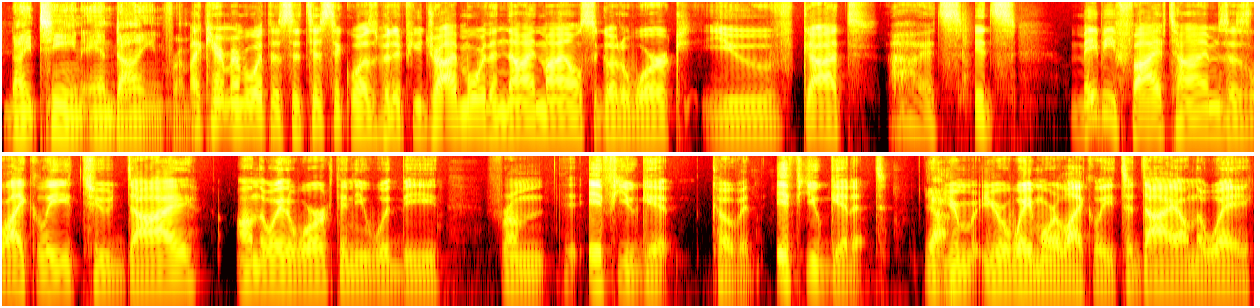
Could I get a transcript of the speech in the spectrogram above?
nineteen and dying from it. I can't remember what the statistic was, but if you drive more than nine miles to go to work, you've got ah, it's it's maybe five times as likely to die on the way to work than you would be from if you get COVID. If you get it, Yeah. you're you're way more likely to die on the way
